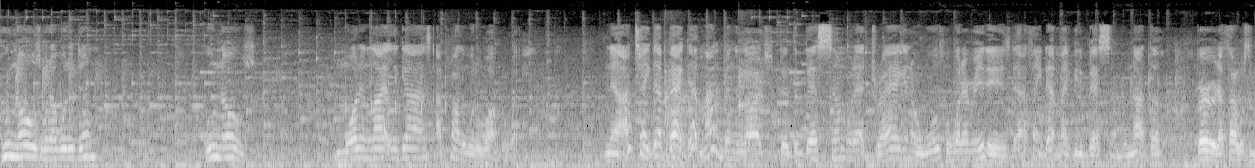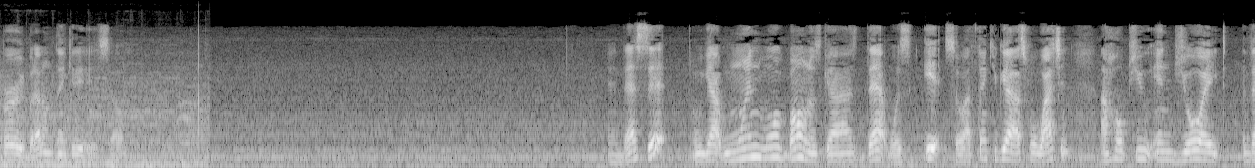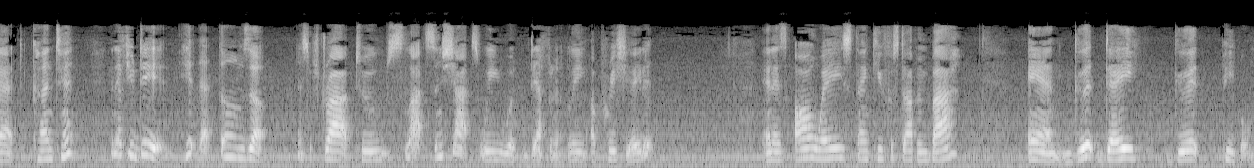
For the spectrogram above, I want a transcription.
Who knows what I would have done? Who knows? More than likely, guys, I probably would have walked away. Now I take that back. That might have been the large, the, the best symbol, that dragon or wolf or whatever it is. I think that might be the best symbol, not the bird. I thought it was the bird, but I don't think it is. So. And that's it. We got one more bonus, guys. That was it. So I thank you guys for watching. I hope you enjoyed that content. And if you did, hit that thumbs up and subscribe to Slots and Shots. We would definitely appreciate it. And as always, thank you for stopping by. And good day, good people.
